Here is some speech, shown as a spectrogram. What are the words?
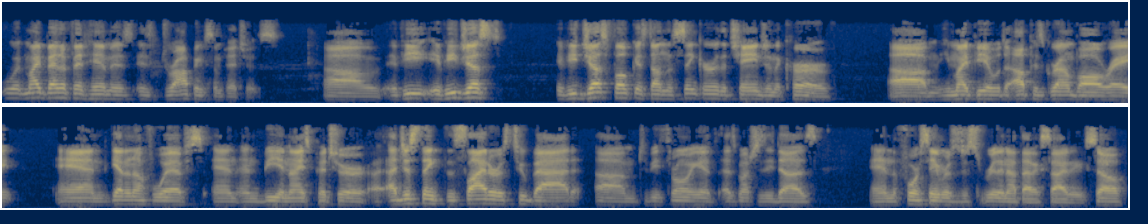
what might benefit him is is dropping some pitches. Uh, if he if he just if he just focused on the sinker, the change, and the curve, um, he might be able to up his ground ball rate and get enough whiffs and, and be a nice pitcher. I just think the slider is too bad um, to be throwing it as much as he does, and the four seamer is just really not that exciting. So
